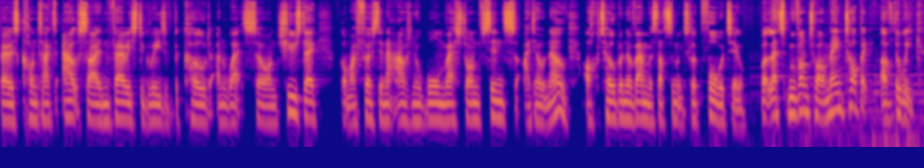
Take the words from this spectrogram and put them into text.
various contacts outside in various degrees of the cold and wet. So on Tuesday, got my first dinner out in a warm restaurant since, I don't know, October, November. So that's something to look forward to. But let's move on to our main topic of the week.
